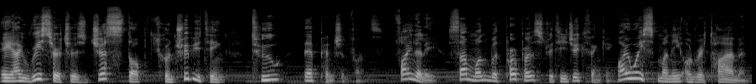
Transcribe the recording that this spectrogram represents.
AI researchers just stopped contributing to their pension funds. Finally, someone with proper strategic thinking. Why waste money on retirement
